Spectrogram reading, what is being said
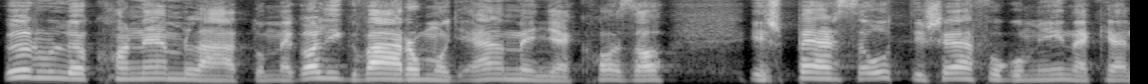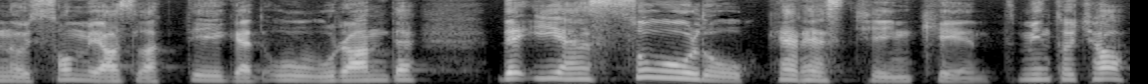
Örülök, ha nem látom, meg alig várom, hogy elmenjek haza, és persze ott is el fogom énekelni, hogy szomjazlak téged, ó Uram, de, de ilyen szóló keresztényként, mint hogyha,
